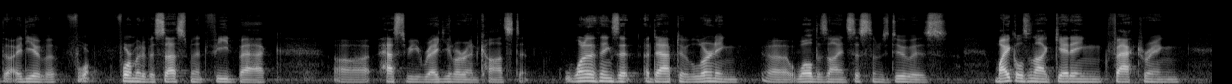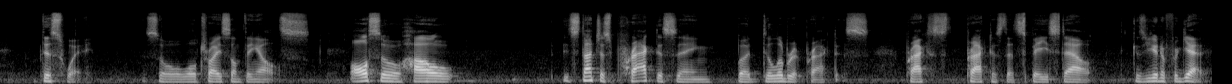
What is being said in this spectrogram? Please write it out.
the idea of a for formative assessment, feedback, uh, has to be regular and constant. One of the things that adaptive learning uh, well-designed systems do is Michael's not getting factoring this way. So we'll try something else. Also how it's not just practicing, but deliberate practice. Practice, practice that's spaced out. Because you're going to forget.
